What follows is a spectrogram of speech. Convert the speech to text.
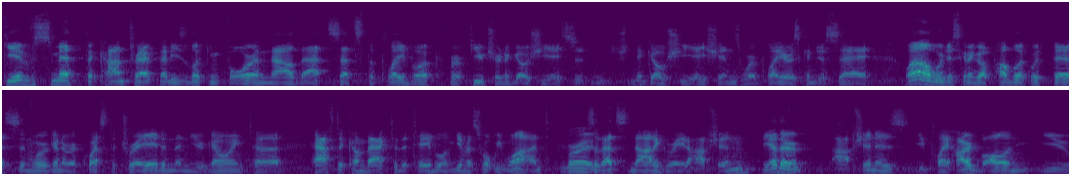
give Smith the contract that he's looking for, and now that sets the playbook for future negotiation, negotiations where players can just say, well, we're just going to go public with this and we're going to request a trade, and then you're going to have to come back to the table and give us what we want. Right. So that's not a great option. The other option is you play hardball and you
